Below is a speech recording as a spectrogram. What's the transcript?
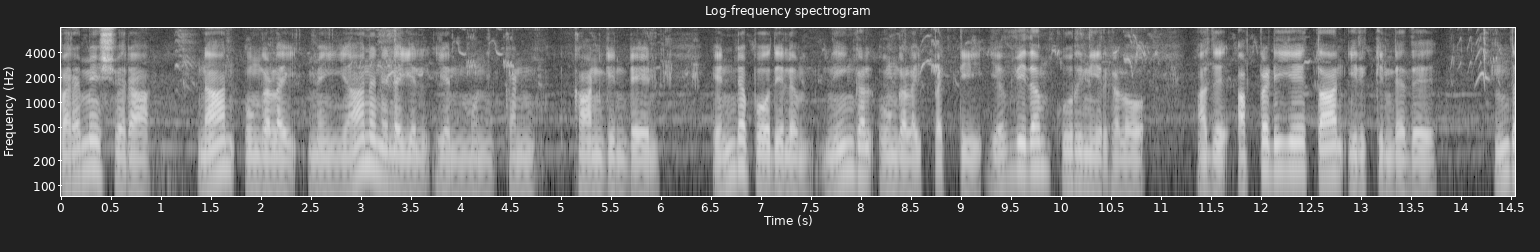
பரமேஸ்வரா நான் உங்களை மெய்யான நிலையில் என் முன் கண் காண்கின்றேன். என்ற போதிலும் நீங்கள் உங்களை பற்றி எவ்விதம் கூறினீர்களோ அது அப்படியே தான் இருக்கின்றது. இந்த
